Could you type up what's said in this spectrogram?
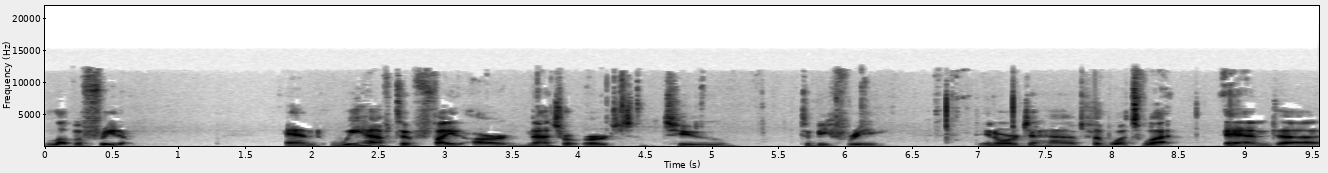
love of freedom. And we have to fight our natural urge to, to be free in order to have what's what. And uh,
